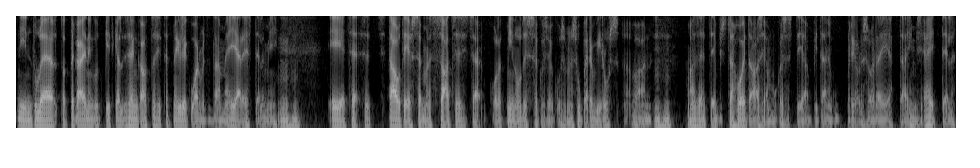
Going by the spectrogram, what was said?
niin tulee totta kai niin kuin pitkälti sen kautta sitten, että me ylikuormitetaan meidän järjestelmiä. Mm-hmm. Ei, että se, se, se tauti ei ole semmoinen, että sä saat sen, sit sä kuolet minuutissa, kun se on joku semmoinen supervirus, vaan, mm-hmm. vaan se, että ei pystytä hoitaa asianmukaisesti ja pitää niin kuin priorisoida ja jättää ihmisiä heitteille.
